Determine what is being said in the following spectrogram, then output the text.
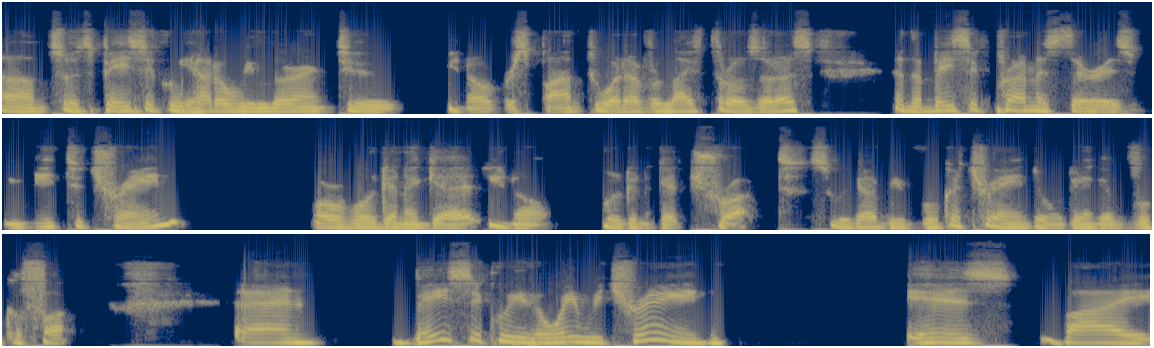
Um, so it's basically how do we learn to you know respond to whatever life throws at us and the basic premise there is we need to train or we're going to get you know we're going to get trucked so we got to be vuca trained or we're going to get vuca fucked and basically the way we train is by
